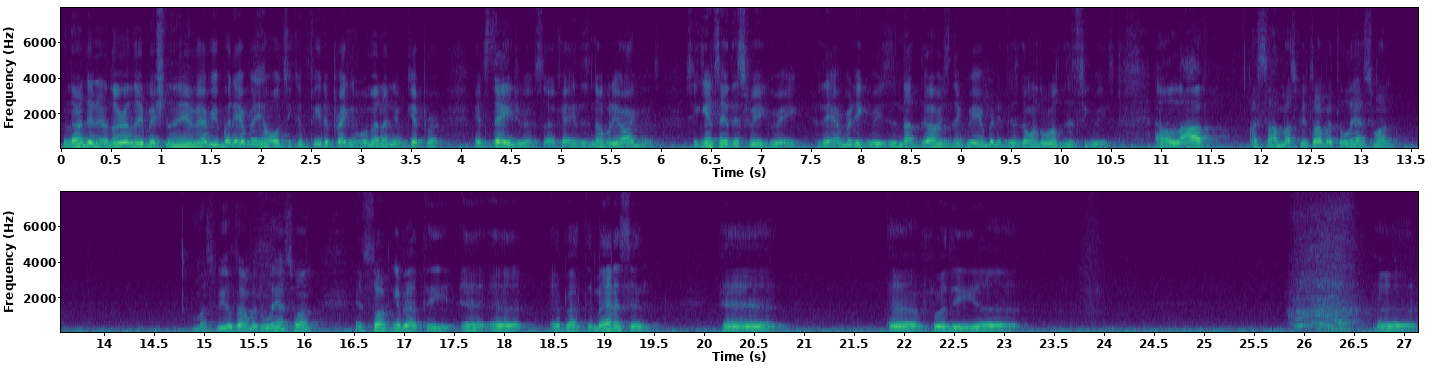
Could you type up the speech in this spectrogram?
We learned it in mission in the name of everybody. Everybody holds you can feed a pregnant woman on Yom Kippur. It's dangerous. Okay, there's nobody argues. So you can't say this we agree. Everybody agrees. There's not always an agree. Everybody. There's no one in the world disagrees. And Allah, Assam must be talking about the last one. Must be talking about the last one. It's talking about the uh, uh, about the medicine. Uh, uh, for the uh, uh,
